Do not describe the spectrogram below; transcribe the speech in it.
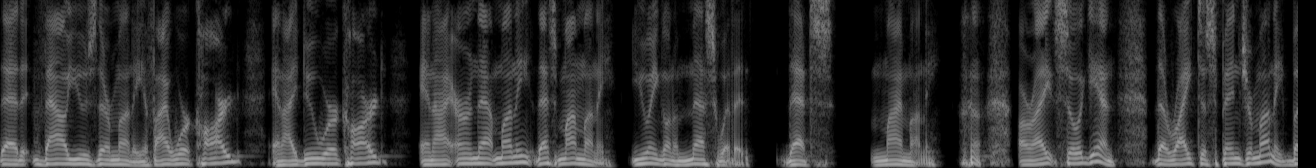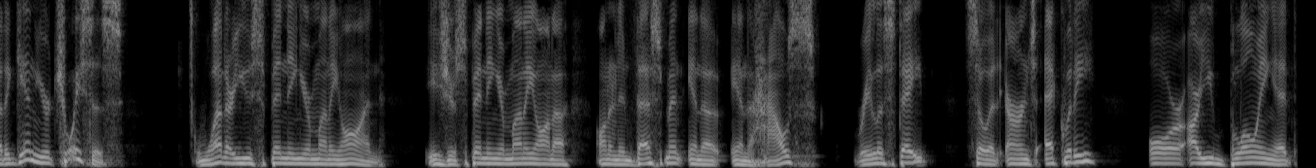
that values their money. If I work hard and I do work hard and I earn that money, that's my money. You ain't going to mess with it. That's my money. All right. So again, the right to spend your money, but again, your choices. What are you spending your money on? Is you're spending your money on a on an investment in a in a house, real estate, so it earns equity, or are you blowing it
